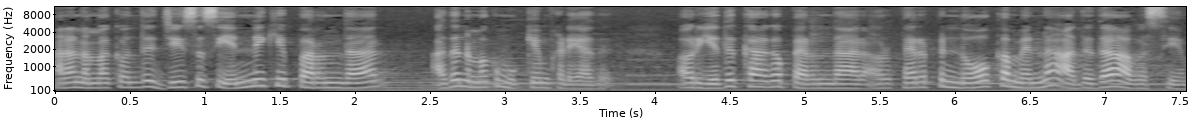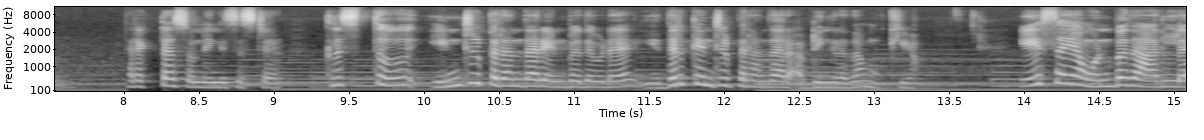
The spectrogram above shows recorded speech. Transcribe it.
ஆனால் நமக்கு வந்து ஜீசஸ் என்னைக்கு பிறந்தார் அது நமக்கு முக்கியம் கிடையாது. அவர் எதுக்காக பிறந்தார் அவர் பிறப்பின் நோக்கம் என்ன அதுதான் அவசியம். கரெக்டாக சொன்னீங்க சிஸ்டர் கிறிஸ்து என்று பிறந்தார் என்பதை விட எதற்கென்று பிறந்தார் அப்படிங்கிறது தான் முக்கியம். ஏசாயா ஒன்பது ஆறில்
